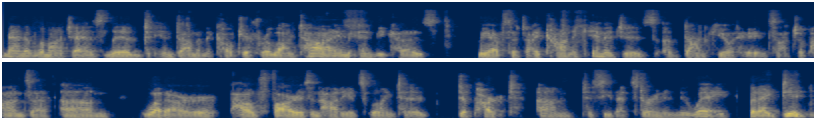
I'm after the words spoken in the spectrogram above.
Man of La Mancha has lived in dominant culture for a long time, and because we have such iconic images of Don Quixote and Sancho Panza, um, what are how far is an audience willing to depart um, to see that story in a new way? But I did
